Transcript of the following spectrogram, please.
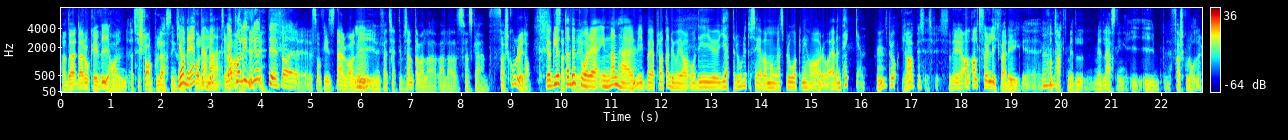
Ja, där, där råkar vi ha en, ett förslag på lösning som Jag heter. Polyglutt. Ja, polyglutt du svarar. Eh, som finns närvarande Mm. i ungefär 30 av alla, alla svenska förskolor idag. Jag gluttade att det- på det innan här Mm. vi började prata du och jag och det är ju jätteroligt att se vad många språk ni har och även tecken. Mm. språk. Ja, precis. precis. Så det är all, allt för en likvärdig eh, Mm. kontakt med, med läsning i, i förskoleålder.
